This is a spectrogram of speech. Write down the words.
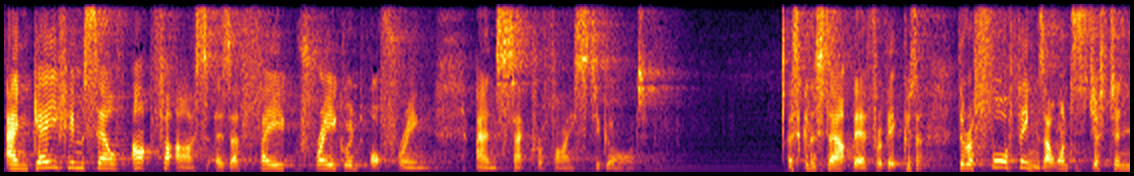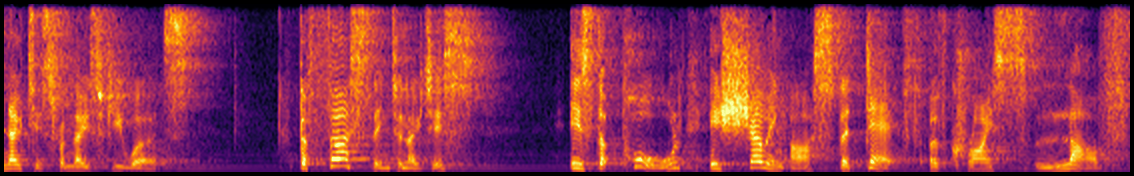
and gave himself up for us as a fragrant offering and sacrifice to God. That's going to stay up there for a bit because there are four things I want us just to notice from those few words. The first thing to notice is that Paul is showing us the depth of Christ's love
